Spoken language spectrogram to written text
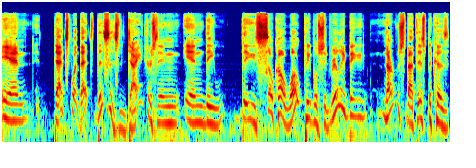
And that's what that's this is dangerous in in the the so-called woke people should really be nervous about this because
